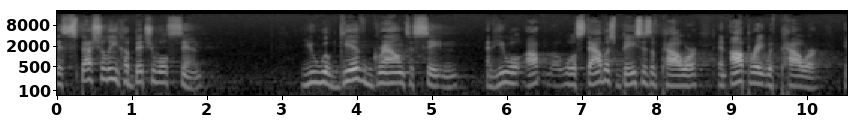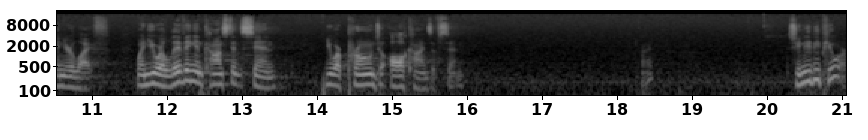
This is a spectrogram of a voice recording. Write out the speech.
especially habitual sin, you will give ground to Satan and he will, op- will establish bases of power and operate with power in your life. When you are living in constant sin, you are prone to all kinds of sin. So you need to be pure.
